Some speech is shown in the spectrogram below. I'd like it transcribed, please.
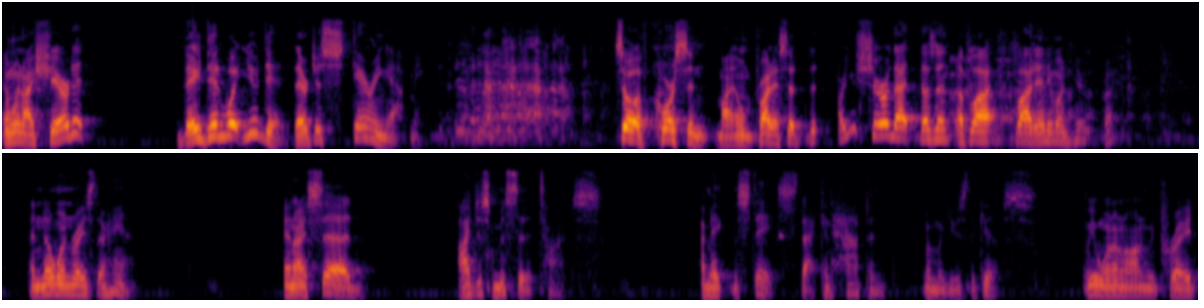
And when I shared it, they did what you did. They're just staring at me. so, of course, in my own pride, I said, Are you sure that doesn't apply, apply to anyone here? Right? And no one raised their hand. And I said, I just miss it at times. I make mistakes. That can happen when we use the gifts. And we went on and we prayed.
